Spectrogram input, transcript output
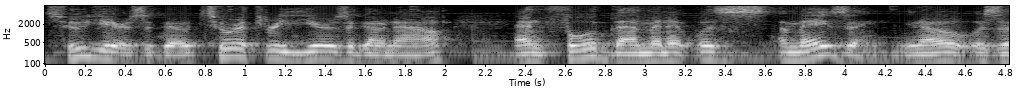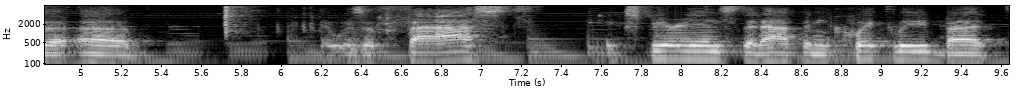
two years ago, two or three years ago now, and fooled them. And it was amazing. You know, it was a, a it was a fast experience that happened quickly, but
